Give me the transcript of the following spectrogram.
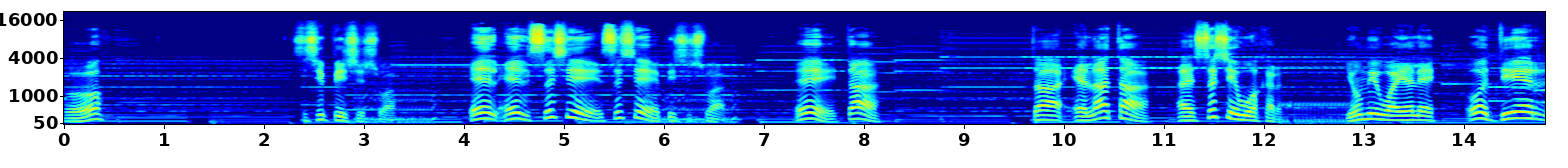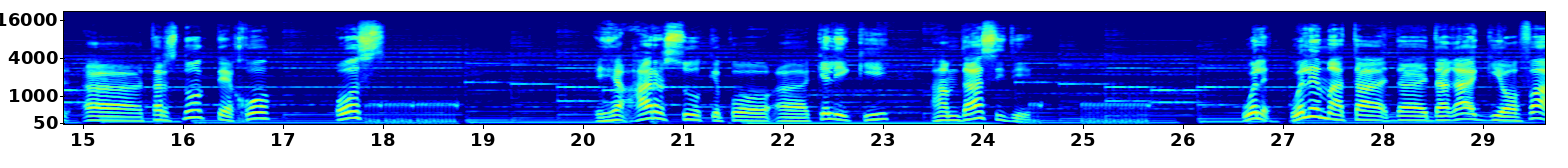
او څه شي پیښې شوه ال ال څه شي څه شي پیښې شوه ای تا تا اله تا څه شی وخر یو می ویلی او دیر ترسنوک دی خو اوس هر څوک په کلی کې همداسې دي ولې ولې ما ته د دغه ګیافه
